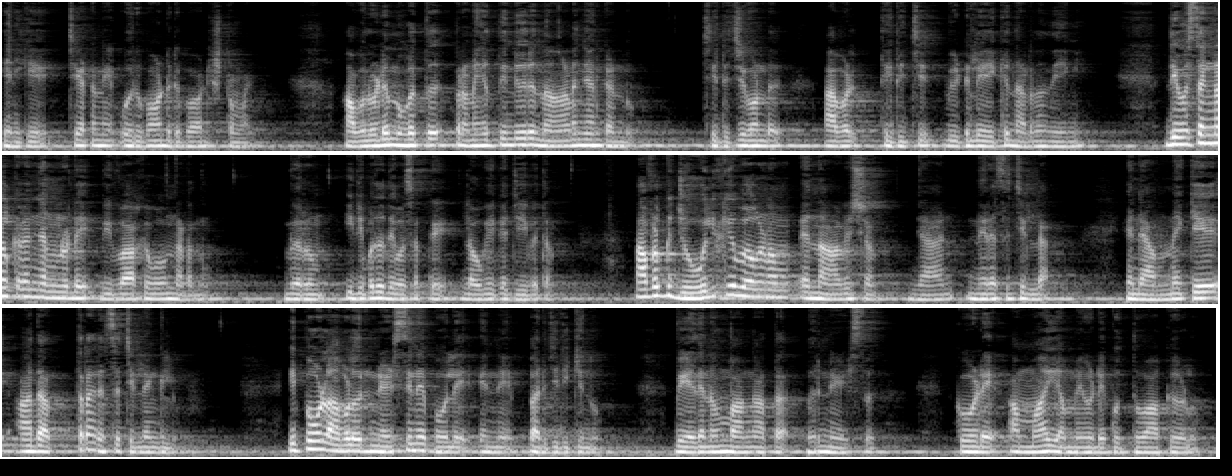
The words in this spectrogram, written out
എനിക്ക് ചേട്ടനെ ഒരുപാട് ഒരുപാട് ഇഷ്ടമായി. അവളുടെ മുഖത്ത് പ്രണയത്തിന്റെ ഒരു നാണം ഞാൻ കണ്ടു. ചിരിച്ചുകൊണ്ട് അവൾ തിരിച്ച് വീട്ടിലേക്ക് നടന്നു നീങ്ങി. ദിവസങ്ങൾക്കകം ഞങ്ങളുടെ വിവാഹവും നടന്നു. വെറും ഇരുപത് ദിവസത്തെ ലൗകിക ജീവിതം. അവൾക്ക് ജോലിക്ക് പോകണം എന്ന ആവശ്യം ഞാൻ നിരസിച്ചില്ല. എന്റെ അമ്മയ്ക്ക് അത് അത്ര രസിച്ചില്ലെങ്കിലും. ഇപ്പോൾ അവൾ ഒരു നഴ്സിനെ പോലെ എന്നെ പരിചരിക്കുന്നു. വേതനം വാങ്ങാത്ത ഒരു നഴ്സ്. കൂടെ അമ്മായി അമ്മയുടെ കുത്തുവാക്കുകളും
